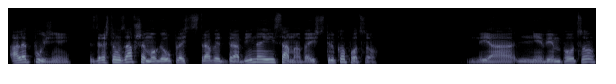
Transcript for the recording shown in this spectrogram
ale później. Zresztą zawsze mogę upleść z trawy drabinę i sama wejść, tylko po co? Ja nie wiem po co?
